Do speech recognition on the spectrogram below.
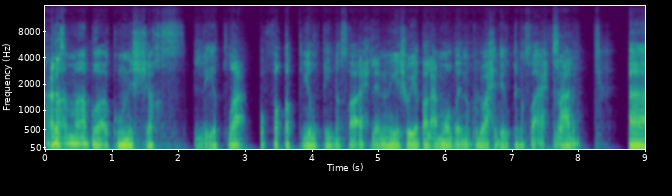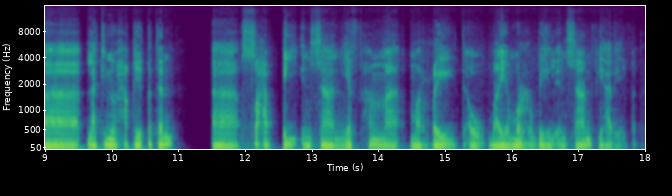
ما, ما أبغى أكون الشخص اللي يطلع وفقط يلقي نصائح لأنه هي شوية طالعة موضة إنه كل واحد يلقي نصائح في صحيح. العالم آه لكنه حقيقة آه صعب أي إنسان يفهم ما مريت أو ما يمر به الإنسان في هذه الفترة.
